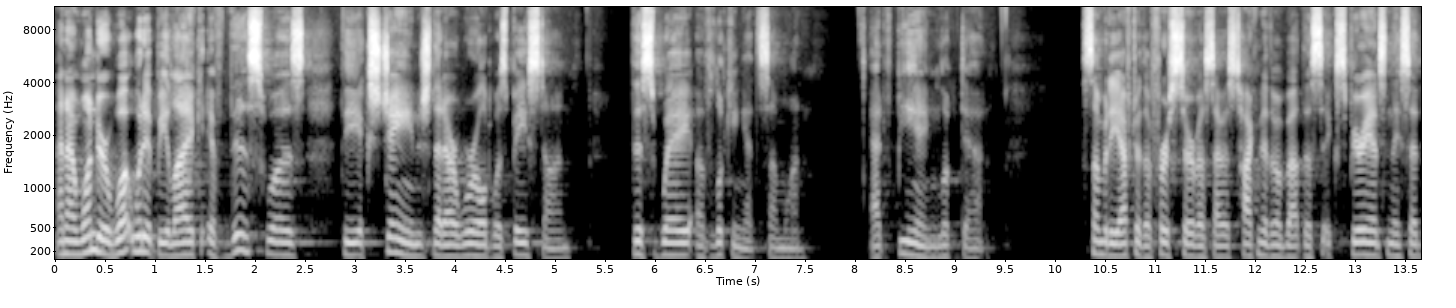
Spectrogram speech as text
And I wonder what would it be like if this was the exchange that our world was based on, this way of looking at someone, at being looked at. Somebody after the first service, I was talking to them about this experience, and they said,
